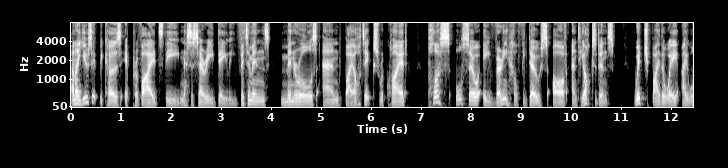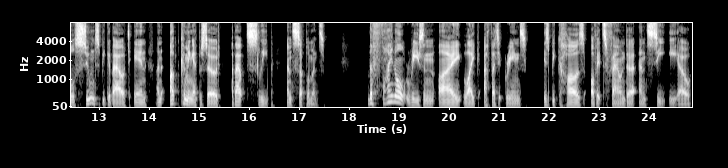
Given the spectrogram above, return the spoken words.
And I use it because it provides the necessary daily vitamins, minerals, and biotics required, plus also a very healthy dose of antioxidants, which, by the way, I will soon speak about in an upcoming episode about sleep and supplements. The final reason I like Athletic Greens is because of its founder and CEO,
